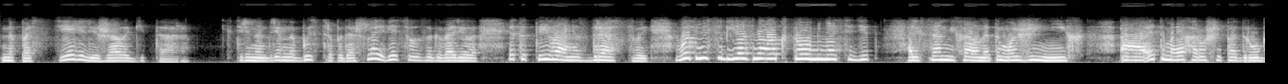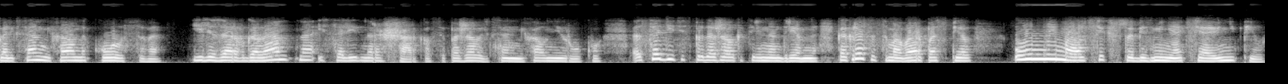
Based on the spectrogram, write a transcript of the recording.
На постели лежала гитара. Катерина Андреевна быстро подошла и весело заговорила. «Это ты, Ваня, здравствуй. Вот если бы я знала, кто у меня сидит. Александра Михайловна, это мой жених, а это моя хорошая подруга Александра Михайловна Колосова». Елизаров галантно и солидно расшаркался, пожал Александре Михайловне руку. «Садитесь», — продолжала Катерина Андреевна, — «как раз и самовар поспел. Умный мальчик, что без меня чаю не пил».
